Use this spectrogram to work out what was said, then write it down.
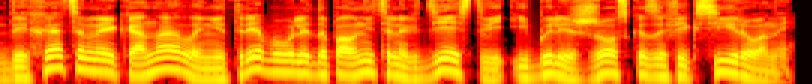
Дыхательные каналы не требовали дополнительных действий и были жестко зафиксированы.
